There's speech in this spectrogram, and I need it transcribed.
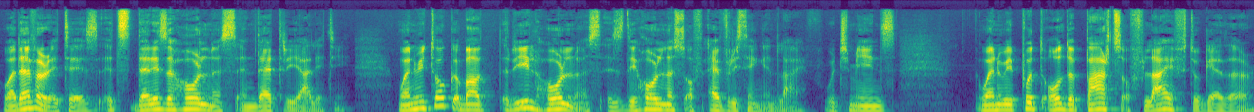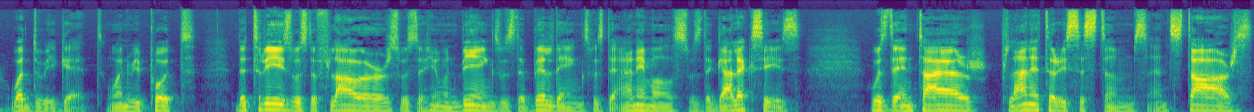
whatever it is. It's, there is a wholeness in that reality. When we talk about real wholeness, is the wholeness of everything in life, which means when we put all the parts of life together, what do we get? When we put the trees with the flowers, with the human beings, with the buildings, with the animals, with the galaxies, with the entire planetary systems and stars,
